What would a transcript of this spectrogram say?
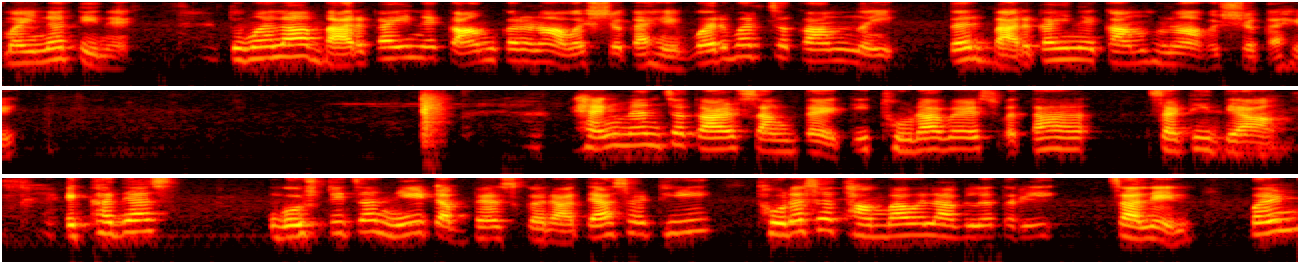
मेहनतीने. तुम्हाला बारकाईने काम करणं आवश्यक आहे. वरवरचं काम नाही. तर बारकाईने काम होणं आवश्यक आहे. हँगमॅनचं काळ सांगतंय की थोडा वेळ स्वतःसाठी द्या. एखाद्या गोष्टीचा नीट अभ्यास करा. त्यासाठी थोडस थांबावं लागलं तरी चालेल पण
